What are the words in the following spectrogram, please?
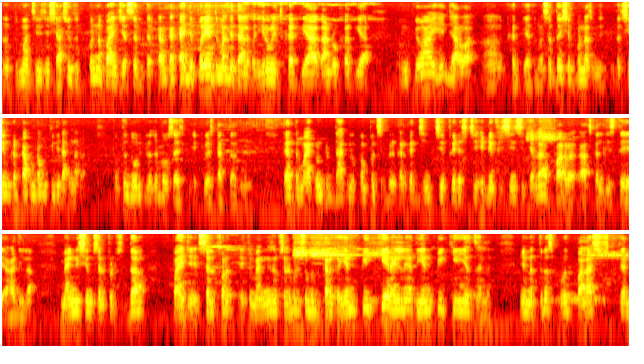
तुम्हाचे तुम्हाला जे शाश्वत उत्पन्न पाहिजे असेल तर कारण का काही पर्याय तुम्हाला देता आला पाहिजे हिरवळीचं खत घ्या गांडूळ खत घ्या किंवा हे जारवा खत घ्या तुम्हाला. सत्तावीसशे पन्नास म्हणजे तर शेणखत टाकून टाकून किती टाकणार? फक्त दोन किलोचा डोस आहे एक वेळेस टाकतात त्यानंतर मायक्रोन्यूट्रन दहा किलो कंपल्सरी कारण का झिंकची फेरसची हे डेफिशियन्सी त्याला फार आजकाल दिसते हळदीला मॅग्नेशियम सल्फेटसुद्धा पाहिजे. सल्फर याचे मॅग्नेशियम सल्फेटसोबत कारण का एन पी के राहिलं नाही आता एन पी के एस झालं. म्हणजे नंतरच परत पालाशी आणि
